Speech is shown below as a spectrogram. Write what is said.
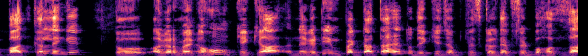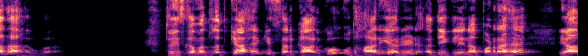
बात कर लेंगे। तो अगर मैं कहूँ कि क्या नेगेटिव इंपैक्ट आता है तो देखिए जब फ़िज़िकल डेफिसिट बहुत ज़्यादा होगा तो इसका मतलब क्या है कि सरकार को उधार या ऋण अधिक लेना पड़ रहा है या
